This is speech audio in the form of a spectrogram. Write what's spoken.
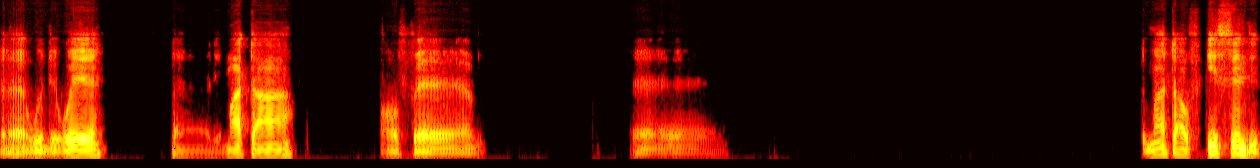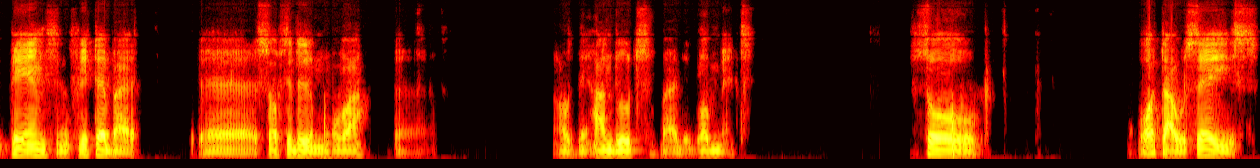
uh, with the way uh, the matter of uh, uh, the matter of easing the pains inflicted by uh, subsidy removal has been handled by the government. So what I would say is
